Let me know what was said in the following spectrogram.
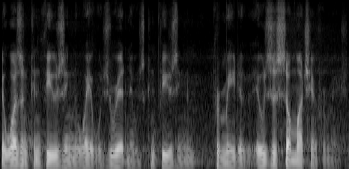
It wasn't confusing the way it was written. It was confusing for me to. It was just so much information.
